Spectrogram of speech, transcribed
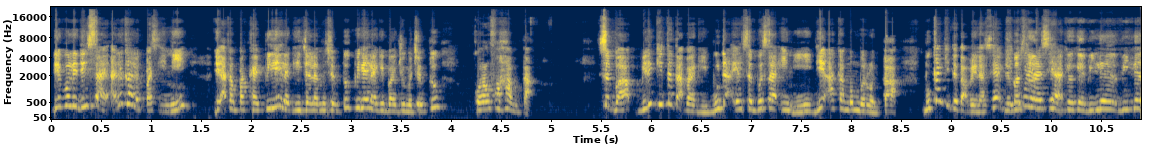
Dia boleh decide. Adakah lepas ini, dia akan pakai, pilih lagi jalan macam tu, pilih lagi baju macam tu. Korang faham tak? Sebab bila kita tak bagi budak yang sebesar ini dia akan memberontak. Bukan kita tak boleh nasihat, kita Lepas tu boleh nasihat. okay, okay, bila bila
